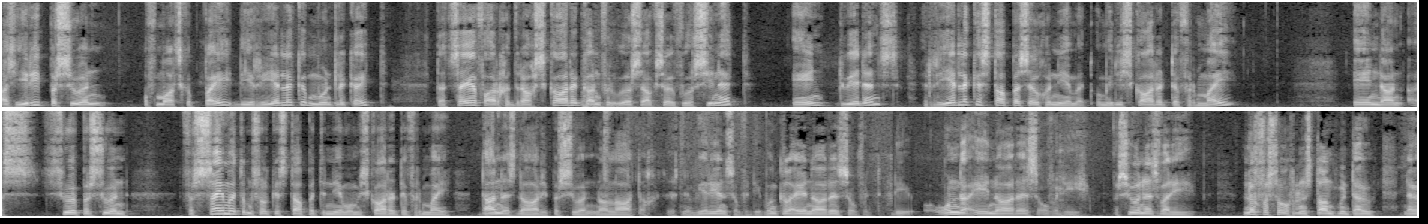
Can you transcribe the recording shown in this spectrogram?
As hierdie persoon of maatskappy die redelike moontlikheid dat sy of haar gedrag skade kan veroorsaak sou voorsien het en tweedens redelike stappe sou geneem het om hierdie skade te vermy en dan as so 'n persoon versuim het om sulke stappe te neem om die skade te vermy, dan is daardie persoon nalatig. Dis nou weer eens of dit die winkeleienaar is of dit die hondeeienaar is of dit die persoon is wat die lugversorging in stand moet hou. Nou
